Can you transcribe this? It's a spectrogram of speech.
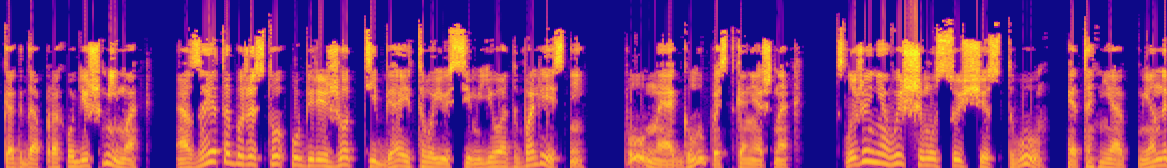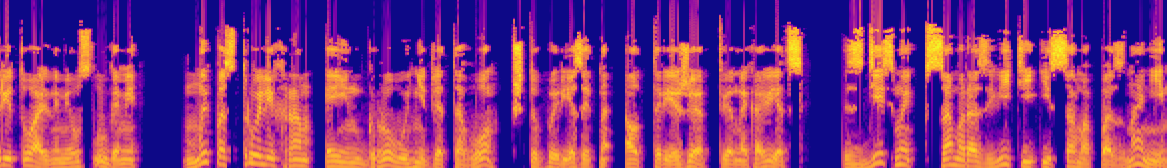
когда проходишь мимо, а за это божество убережет тебя и твою семью от болезней. Полная глупость, конечно, Служение высшему существу – это не обмен ритуальными услугами. Мы построили храм Эйнгрову не для того, чтобы резать на алтаре жертвенных овец. Здесь мы в саморазвитии и самопознании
